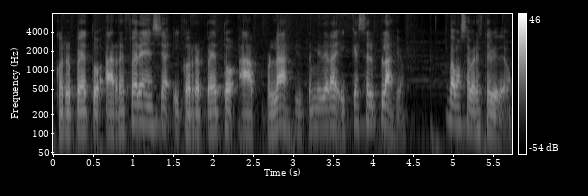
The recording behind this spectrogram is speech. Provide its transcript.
con respecto a referencia y con respecto a plagio. Usted me dirá, ¿y qué es el plagio? Vamos a ver este video.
